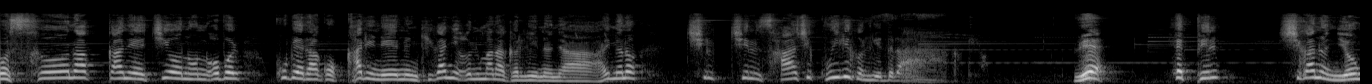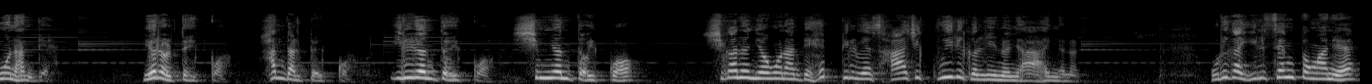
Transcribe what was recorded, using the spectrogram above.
요 선악 간에 지어놓은 업을 구별하고 가려내는 기간이 얼마나 걸리느냐 하면은 77, 49일이 걸리더라. 왜? 해필 시간은 영원한데 열흘도 있고 한 달도 있고 1년도 있고 10년도 있고 시간은 영원한데 해필 왜 49일이 걸리느냐 하면은 우리가 일생 동안에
